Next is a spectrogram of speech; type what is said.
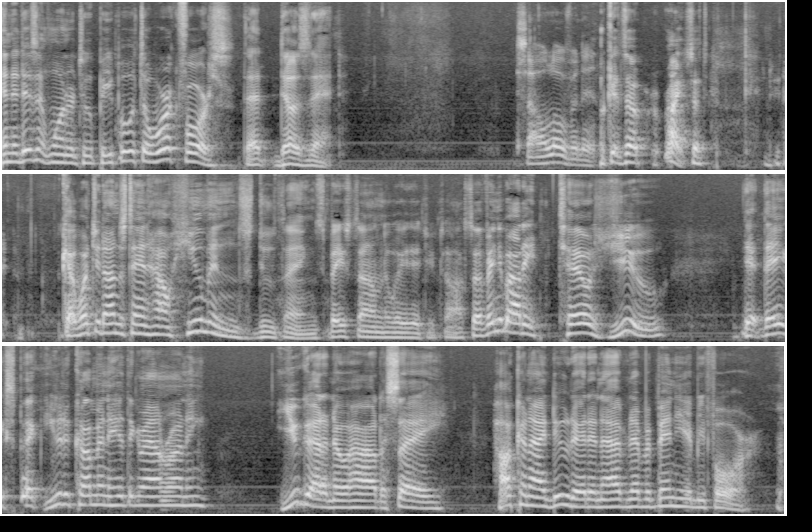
And it isn't one or two people. It's a workforce that does that. It's all over then. Okay, so right, so okay, I want you to understand how humans do things based on the way that you talk. So if anybody tells you that they expect you to come in and hit the ground running, you got to know how to say, "How can I do that?" And I've never been here before.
